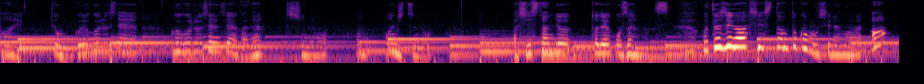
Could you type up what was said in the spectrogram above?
はい。今日も Google 先 Google 先生がね私の本日のアシスタントでございます。私がアシスタントかもしれない。あっ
